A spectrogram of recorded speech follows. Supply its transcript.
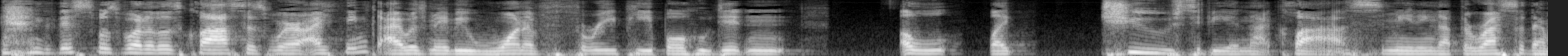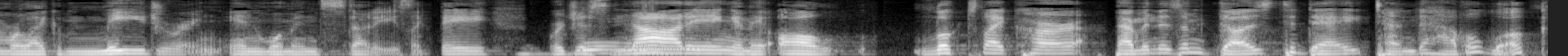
And this was one of those classes where I think I was maybe one of three people who didn't, uh, like, choose to be in that class, meaning that the rest of them were like majoring in women's studies. Like they were just nodding and they all looked like her. Feminism does today tend to have a look.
